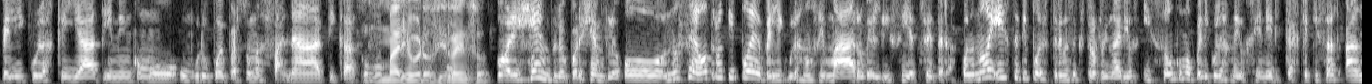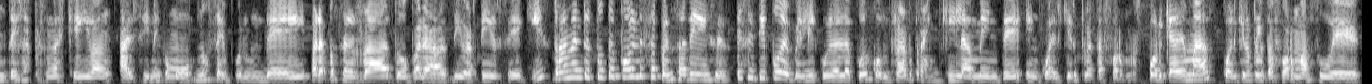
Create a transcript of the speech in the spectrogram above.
películas que ya tienen como un grupo de personas fanáticas. Como Mario Bros. y Renzo. Por ejemplo, por ejemplo, o no sé, otro tipo de películas, no sé, Marvel, DC, etcétera. Cuando no hay este tipo de estrenos extraordinarios y son como películas medio genéricas, que quizás antes las personas que iban al cine como, no sé, por un day, para pasar el rato, para divertirse, X, realmente tú te pones a pensar y dices, ese tipo de película la puedo encontrar tranquilamente en cualquier plataforma. Porque además cualquier plataforma sube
